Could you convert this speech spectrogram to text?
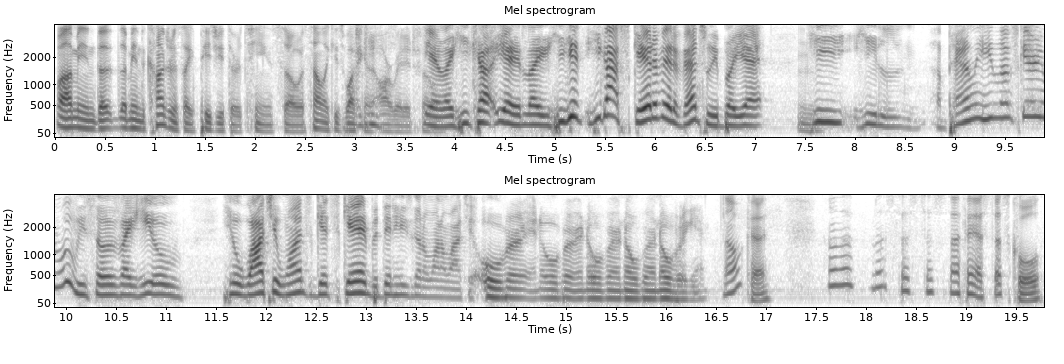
Well, I mean, the I mean, The Conjuring is like PG-13, so it's not like he's watching Like an R-rated film. Yeah, like he cut. Yeah, like he get he got scared of it eventually, but yet Mm-hmm. he he apparently he loves scary movies. So it's like he'll he'll watch it once, get scared, but then he's gonna want to watch it over and over and over and over and over again. Oh, okay. Well, that, that's that's that's I think that's that's cool.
